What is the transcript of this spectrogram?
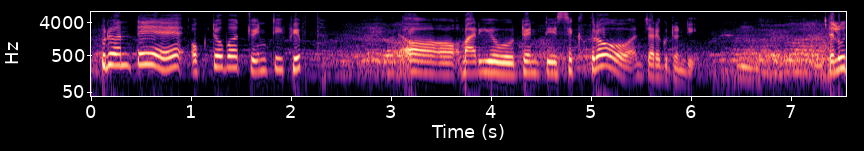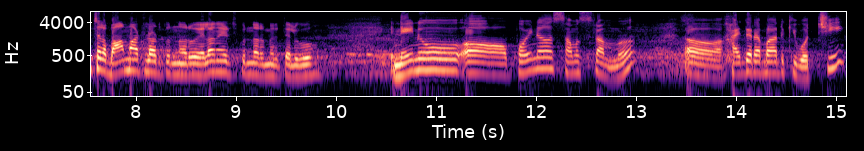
ఎప్పుడు అంటే అక్టోబర్ ట్వంటీ ఫిఫ్త్ మరియు ట్వంటీ సిక్స్త్లో జరుగుతుంది. తెలుగు చాలా బాగా మాట్లాడుతున్నారు. ఎలా నేర్చుకున్నారు మీరు తెలుగు? నేను పోయిన సంవత్సరం హైదరాబాద్కి వచ్చి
